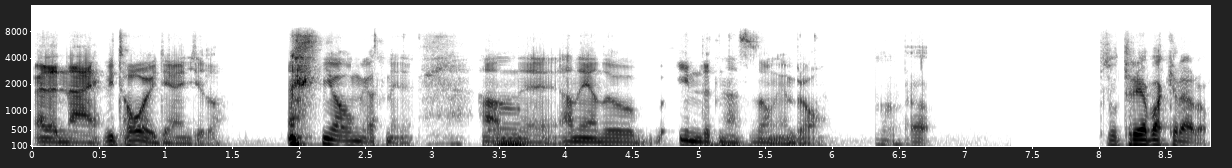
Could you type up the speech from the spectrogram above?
Eller nej, vi tar ju det Angelo. Jag har ångrat mig. Han, Ja. eh, han är ändå inlett den här säsongen bra. Så tre backar där då.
